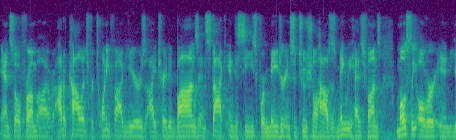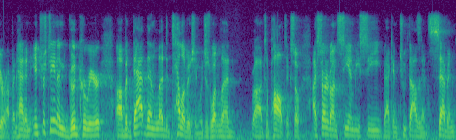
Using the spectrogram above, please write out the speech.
and so from uh, out of college for 25 years, I traded bonds and stock indices for major institutional houses, mainly hedge funds, mostly over in Europe, and had an interesting and good career. Uh, but that then led to television, which is what led uh, to politics. So I started on CNBC back in 2007.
